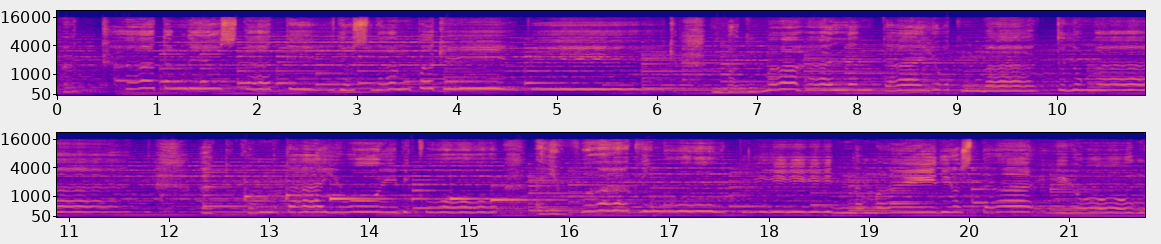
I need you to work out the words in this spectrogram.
Pagkat ang Diyos natin, Diyos ng pag-ibig Magmahalan tayo't magtulungan. At kung tayo'y biko Ay huwag limutin na may Diyos tayong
